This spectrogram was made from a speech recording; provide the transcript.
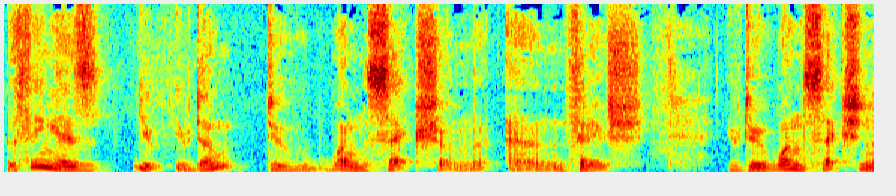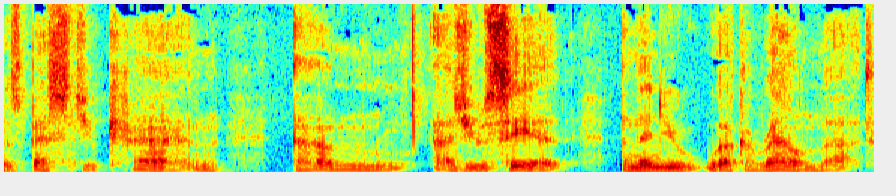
the thing is, you, you don't do one section and finish. You do one section as best you can um, as you see it, and then you work around that.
